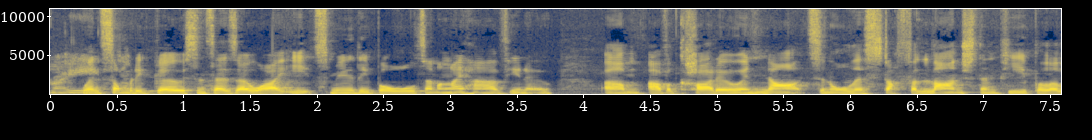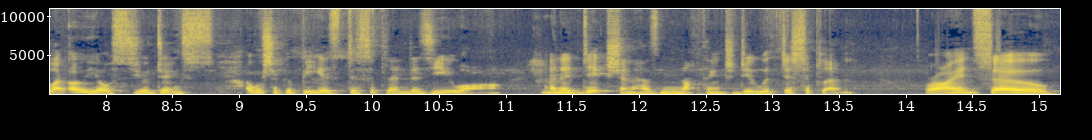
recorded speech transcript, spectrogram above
Right. when somebody goes and says oh i eat smoothie bowls and i have you know um, avocado and nuts and all this stuff for lunch then people are like oh you're, you're doing I wish i could be as disciplined as you are. And addiction has nothing to do with discipline right? So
